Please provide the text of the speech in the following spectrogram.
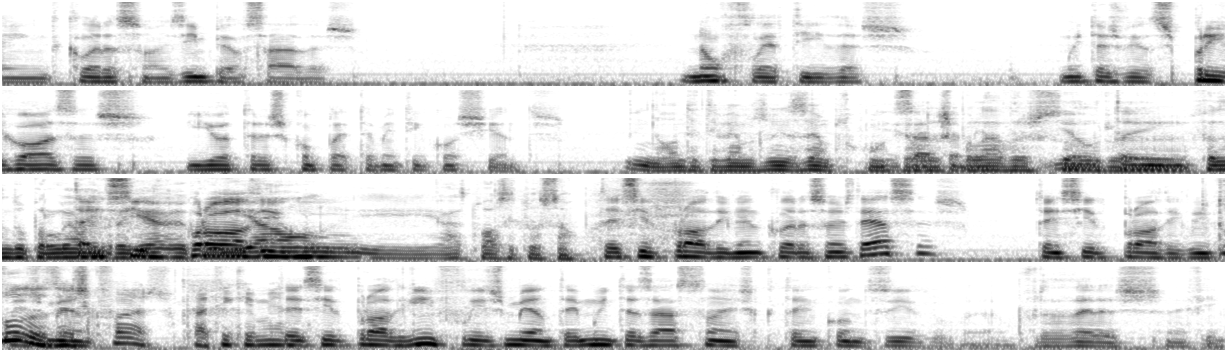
em declarações impensadas, não refletidas, muitas vezes perigosas e outras completamente inconscientes. E ontem tivemos um exemplo com aquelas Exatamente. palavras sobre tem, fazendo o paralelo entre a guerra pródigo, e a atual situação. Tem sido pródigo em declarações dessas, tem sido pródigo, infelizmente. Todas as que faz, praticamente. Tem sido pródigo, infelizmente, em muitas ações que têm conduzido a verdadeiras, enfim,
